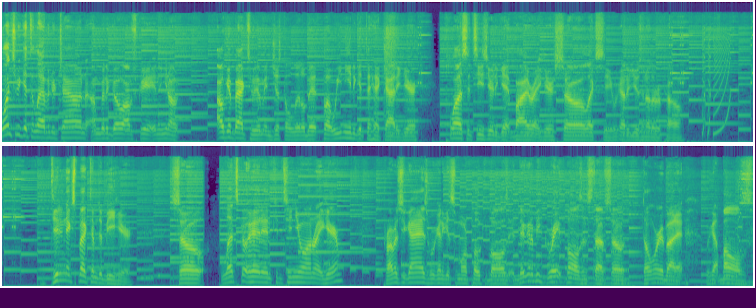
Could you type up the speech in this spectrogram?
Once we get to Lavender Town, I'm gonna go off screen, and, you know, I'll get back to him in just a little bit, but we need to get the heck out of here. Plus, it's easier to get by right here, so let's see. We gotta use another repel. Didn't expect him to be here. So, let's go ahead and continue on right here. Promise you guys, we're gonna get some more Pokeballs. They're gonna be great balls and stuff, so don't worry about it. We got balls.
